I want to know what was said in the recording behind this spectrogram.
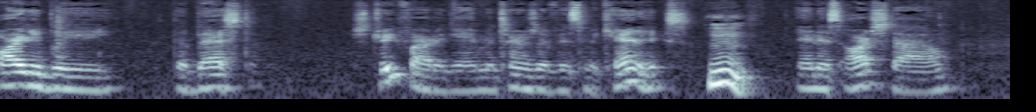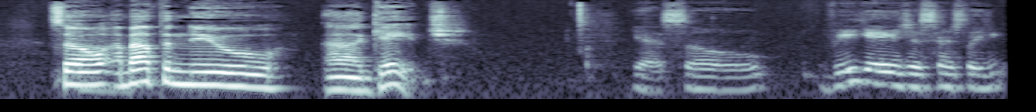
arguably the best Street Fighter game in terms of its mechanics Hmm. and its art style. So about the new uh, gauge. Yeah, so V Gauge essentially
